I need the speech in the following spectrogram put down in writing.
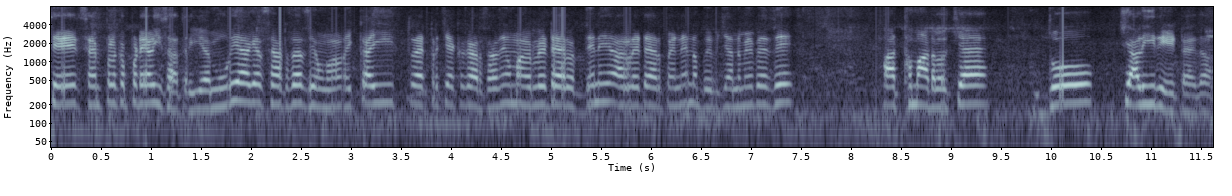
ਤੇ ਸੈਂਪਲ ਕੱਪੜੇ ਵਾਲੀ ਸਾਤਰੀ ਆ ਮੂਰੇ ਆ ਗਿਆ 60 ਦਾ ਸਿਉਣਾ, ਇੱਕ ਆਈ ਟਰੈਕਟਰ ਚੈੱਕ ਕਰ ਸਕਦੇ ਹੋ ਮਗਰਲੇ ਟਾਇਰ ਅੱਧੇ ਨੇ, ਅਗਲੇ ਟਾਇਰ ਪਏ ਨੇ 90 95 ਪੈਸੇ। 8 ਮਾਡਲ ਚ ਹੈ 240 ਰੇਟ ਹੈ ਇਹਦਾ।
